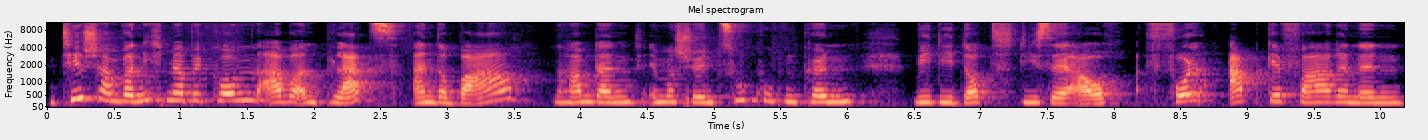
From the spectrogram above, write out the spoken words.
Einen Tisch haben wir nicht mehr bekommen, aber einen Platz an der Bar. Wir haben dann immer schön zugucken können, wie die dort diese auch voll abgefahrenen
